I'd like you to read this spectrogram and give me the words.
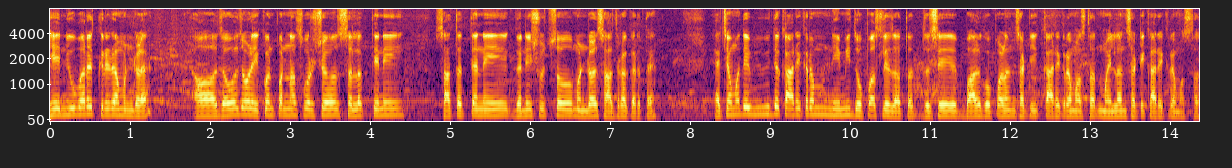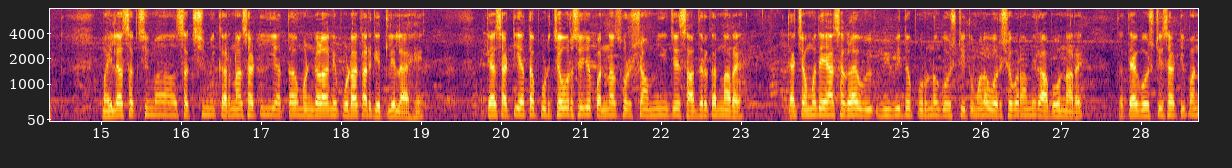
हे न्यू भारत क्रीडा मंडळ आहे. जवळजवळ एकोणपन्नास वर्ष सलगतेने सातत्याने गणेशोत्सव मंडळ साजरा करत आहे. ह्याच्यामध्ये विविध कार्यक्रम नेहमी जोपासले जातात. जसे बालगोपाळांसाठी कार्यक्रम असतात महिलांसाठी कार्यक्रम असतात. महिला सक्षम सक्षमीकरणासाठी आता मंडळाने पुढाकार घेतलेला आहे. त्यासाठी आता पुढच्या वर्षी जे पन्नास वर्ष आम्ही जे सादर करणार आहे त्याच्यामध्ये ह्या सगळ्या वि विविध पूर्ण गोष्टी तुम्हाला वर्षभर आम्ही राबवणार आहे. तर त्या गोष्टीसाठी पण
